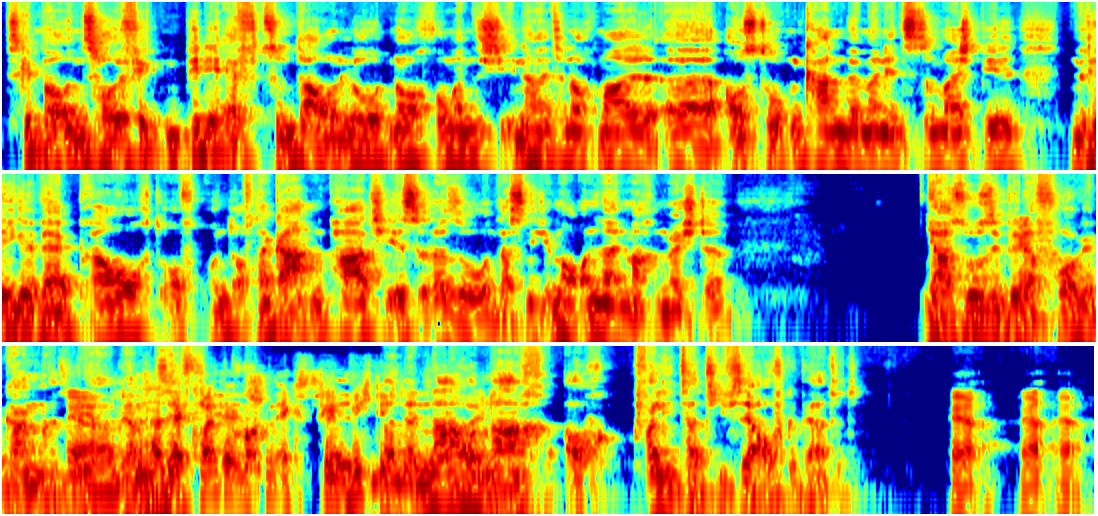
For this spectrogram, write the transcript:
es gibt bei uns häufig ein PDF zum Download noch, wo man sich die Inhalte nochmal äh, ausdrucken kann, wenn man jetzt zum Beispiel ein Regelwerk braucht auf, und auf einer Gartenparty ist oder so und das nicht immer online machen möchte. Ja, so sind wir ja. da vorgegangen. Also ja. wir, wir haben heißt, sehr der Content ist schon extrem wichtig. Dann nach und nach auch qualitativ sehr aufgewertet. Ja, ja, ja.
